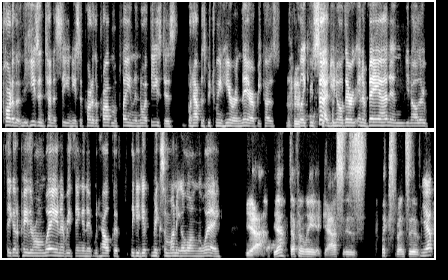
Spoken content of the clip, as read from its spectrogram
part of the he's in Tennessee, and he said part of the problem of playing the Northeast is what happens between here and there because, like you said, you know, they're in a van, and you know they they got to pay their own way and everything, and it would help if they could get make some money along the way. yeah. Yeah definitely. Gas is expensive. Yep.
